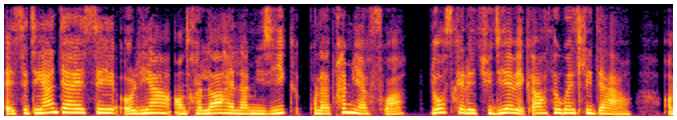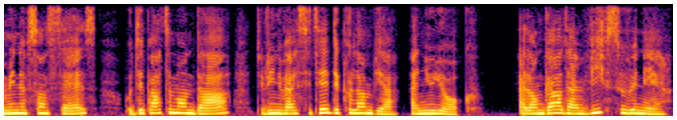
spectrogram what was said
Elle s'était intéressée au lien entre l'art et la musique pour la première fois lorsqu'elle étudiait avec Arthur Wesley Dow en 1916 au département d'art de l'Université de Columbia à New York. Elle en garde un vif souvenir.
